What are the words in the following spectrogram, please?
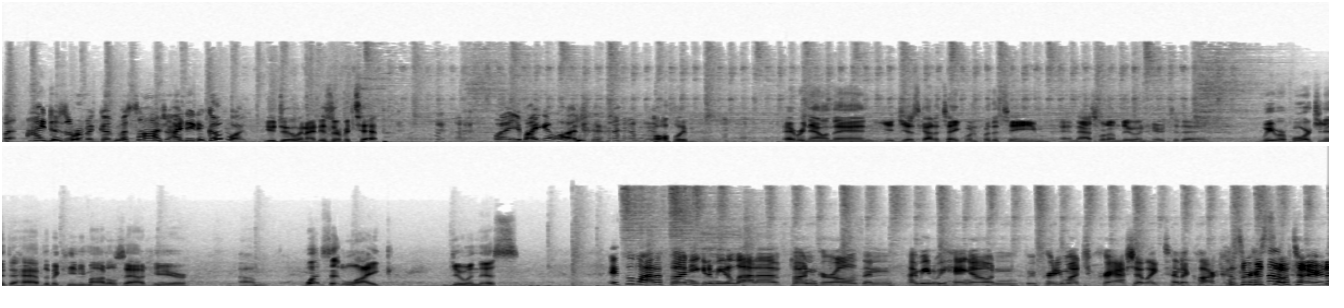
But I deserve a good massage. I need a good one. you do, and I deserve a tip. Well, you might get one. Hopefully. Every now and then, you just got to take one for the team, and that's what I'm doing here today. We were fortunate to have the bikini models out here. Um, what's it like doing this? It's a lot of fun. You get to meet a lot of fun girls, and I mean, we hang out and we pretty much crash at like 10 o'clock because we're so tired.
